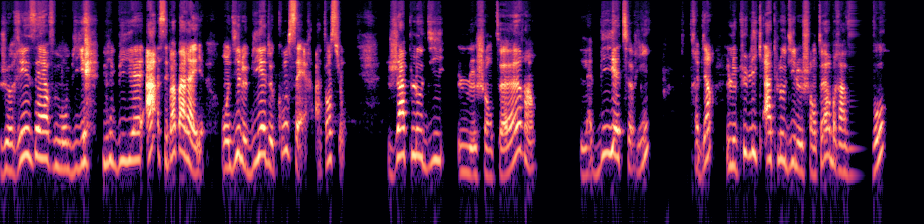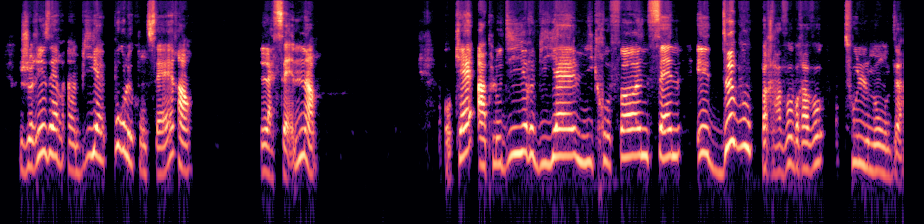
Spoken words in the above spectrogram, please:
Je réserve mon billet, mon billet. Ah, c'est pas pareil. On dit le billet de concert. Attention. J'applaudis le chanteur, la billetterie. Très bien. Le public applaudit le chanteur. Bravo. Je réserve un billet pour le concert. La scène. OK, applaudir, billet, microphone, scène et debout. Bravo, bravo tout le monde.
